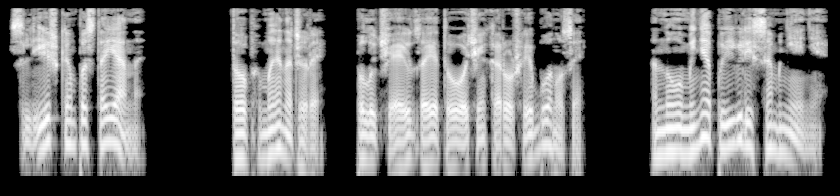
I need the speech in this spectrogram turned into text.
Слишком постоянно. Топ-менеджеры получают за это очень хорошие бонусы. Но у меня появились сомнения.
